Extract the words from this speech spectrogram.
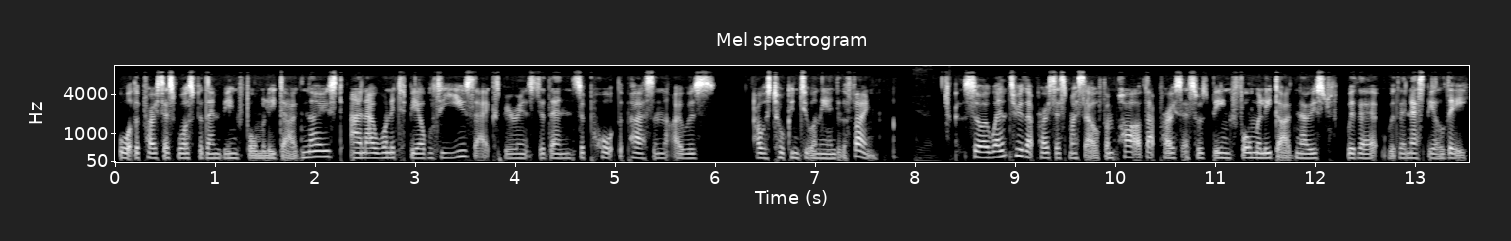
what the process was for them being formally diagnosed, and I wanted to be able to use that experience to then support the person that I was I was talking to on the end of the phone. So I went through that process myself, and part of that process was being formally diagnosed with a with an SpLD.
